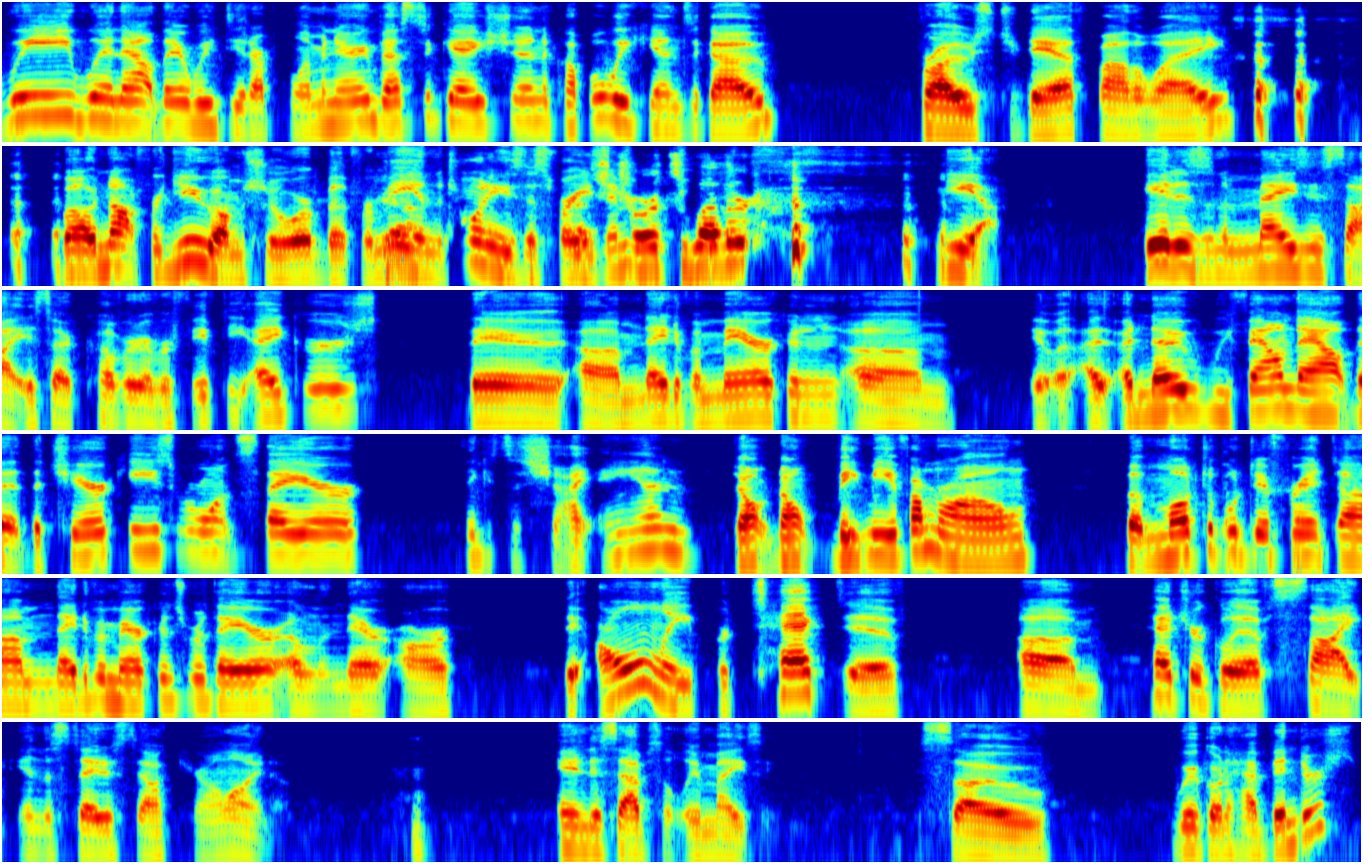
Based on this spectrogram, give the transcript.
we went out there. We did our preliminary investigation a couple weekends ago. Froze to death, by the way. well, not for you, I'm sure, but for me in the 20s, it's That's freezing. shorts weather. Yeah, it is an amazing site. It's uh, covered over 50 acres. They're um, Native American. Um, it, I, I know we found out that the Cherokees were once there. I think it's a Cheyenne. Don't don't beat me if I'm wrong. But multiple different um, Native Americans were there, and there are the only protective um, petroglyph site in the state of South Carolina, and it's absolutely amazing. So we're going to have vendors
